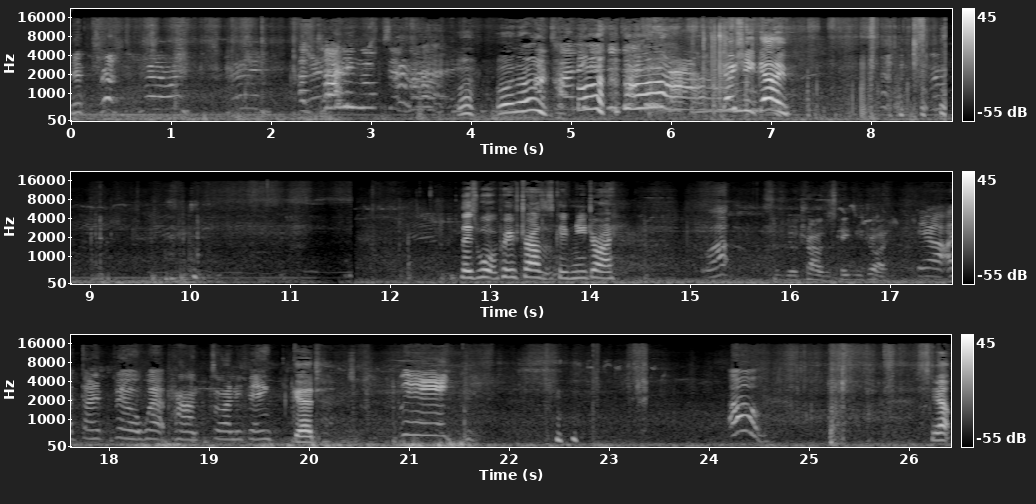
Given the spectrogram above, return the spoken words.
Yeah, run, run away. I'm turning up to. Oh, oh no! turning into ah. Go, sheep, go. Those waterproof trousers keeping you dry. What? Your trousers keep you dry. Yeah, I don't feel wet pants or anything. Good. Whee! oh, Yep.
